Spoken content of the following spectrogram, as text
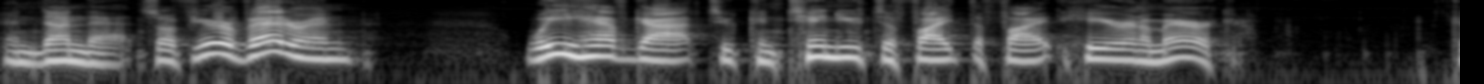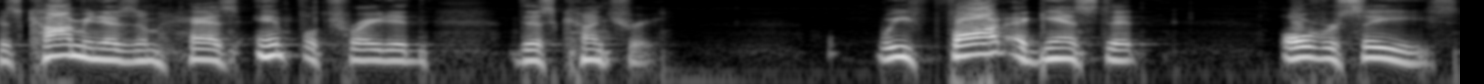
and done that. So if you're a veteran, we have got to continue to fight the fight here in America because communism has infiltrated this country. We fought against it overseas.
